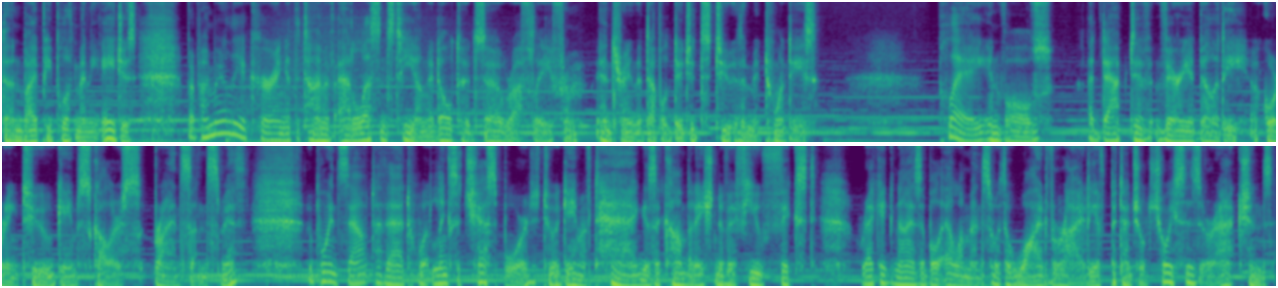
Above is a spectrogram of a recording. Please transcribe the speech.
done by people of many ages, but primarily occurring at the time of adolescence to young adulthood, so roughly from entering the double digits to the mid 20s. Play involves adaptive variability, according to game scholars Brian Sutton Smith, who points out that what links a chessboard to a game of tag is a combination of a few fixed, recognizable elements with a wide variety of potential choices or actions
